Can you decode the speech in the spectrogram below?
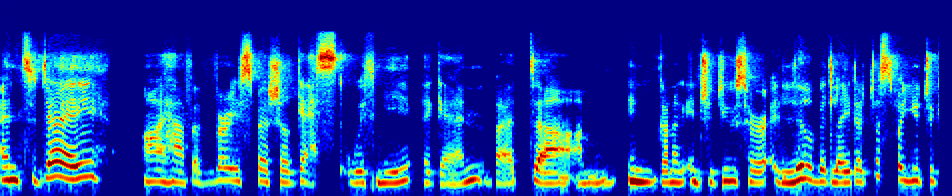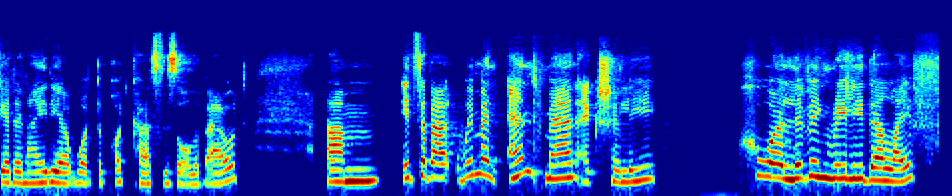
And today I have a very special guest with me again, but uh, I'm going to introduce her a little bit later just for you to get an idea what the podcast is all about. Um, it's about women and men actually who are living really their life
